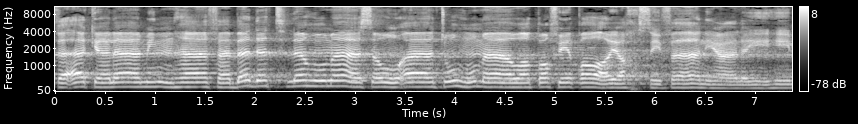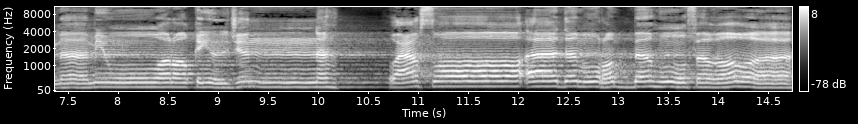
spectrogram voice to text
فاكلا منها فبدت لهما سواتهما وطفقا يخصفان عليهما من ورق الجنه وعصى آدم ربه فغوى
